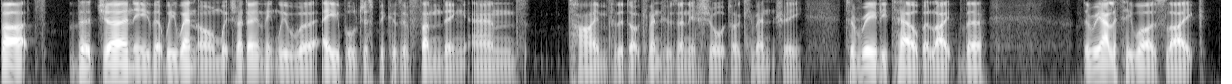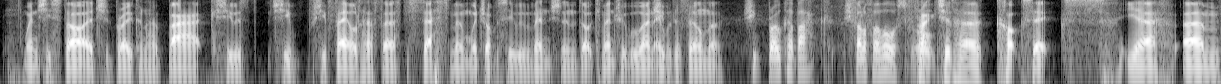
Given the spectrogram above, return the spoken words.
But the journey that we went on, which I don't think we were able just because of funding and time for the documentary, it was only a short documentary, to really tell. But like the the reality was like when she started, she'd broken her back. She was she she failed her first assessment, which obviously we mentioned in the documentary. We weren't She- able to film that She broke her back. She fell off her horse. or- fractured her coccyx. Yeah, um,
